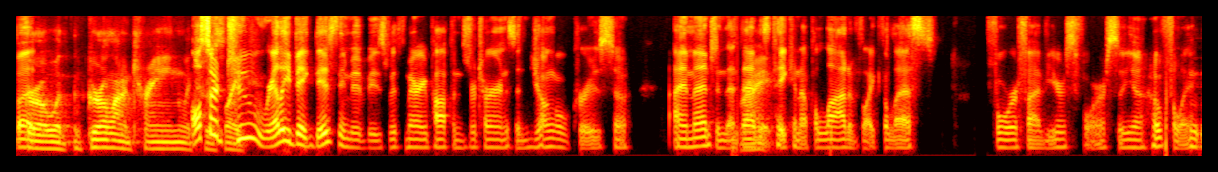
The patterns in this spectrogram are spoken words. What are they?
But girl with girl on a train. Also like, two really big Disney movies with Mary Poppins Returns and Jungle Cruise. So I imagine that that has taken up a lot of like the last four or five years for. her. So yeah, hopefully.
